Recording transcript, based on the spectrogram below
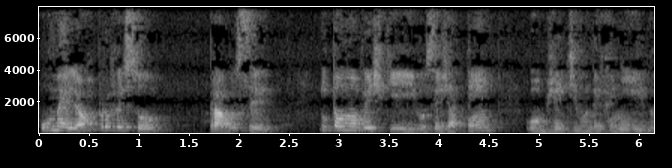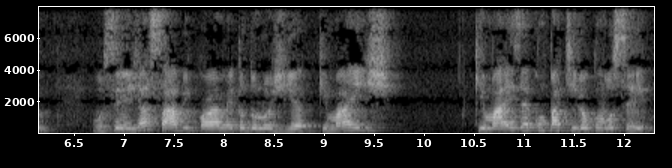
o melhor professor para você. Então, uma vez que você já tem o objetivo definido, você já sabe qual é a metodologia que mais que mais é compatível com você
